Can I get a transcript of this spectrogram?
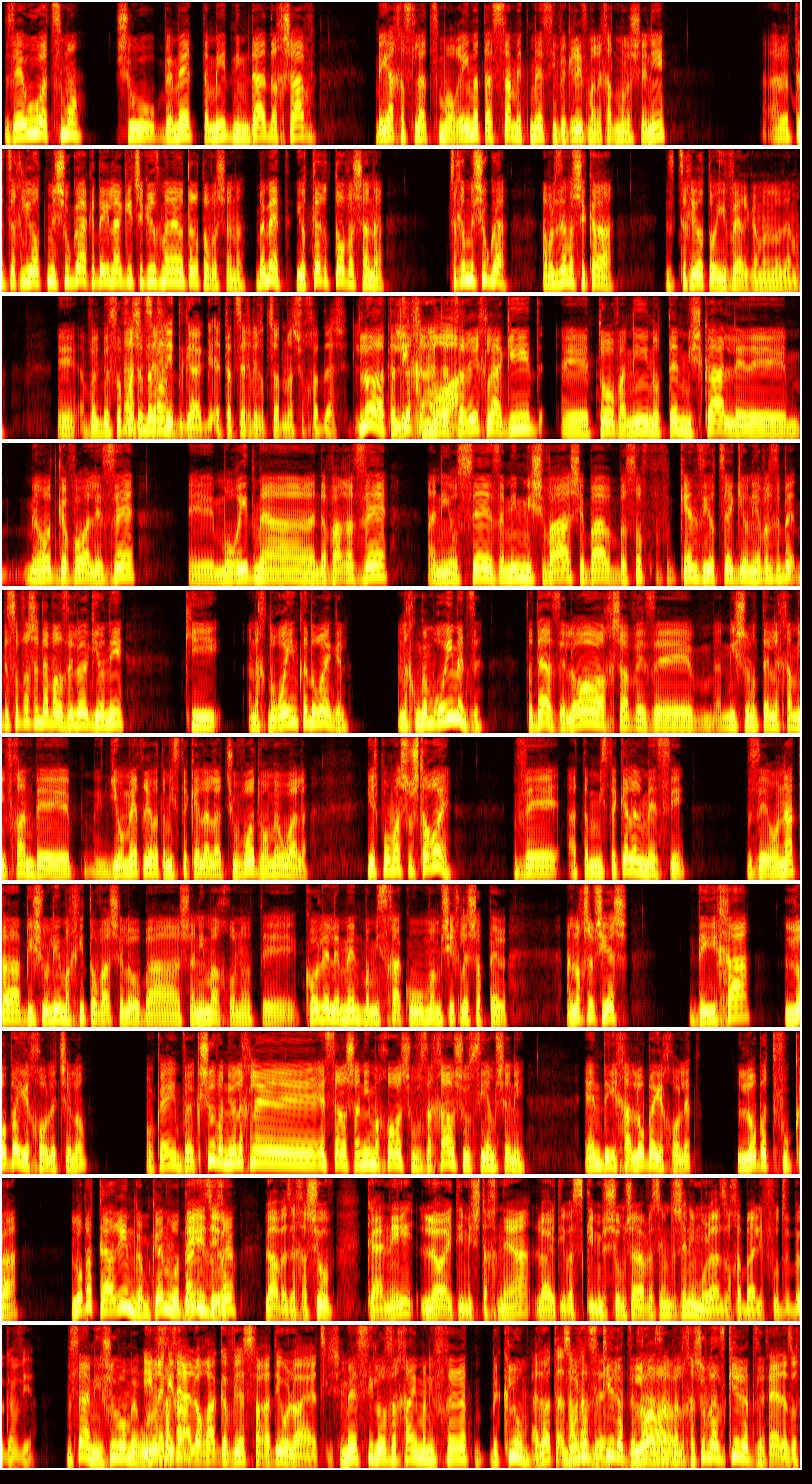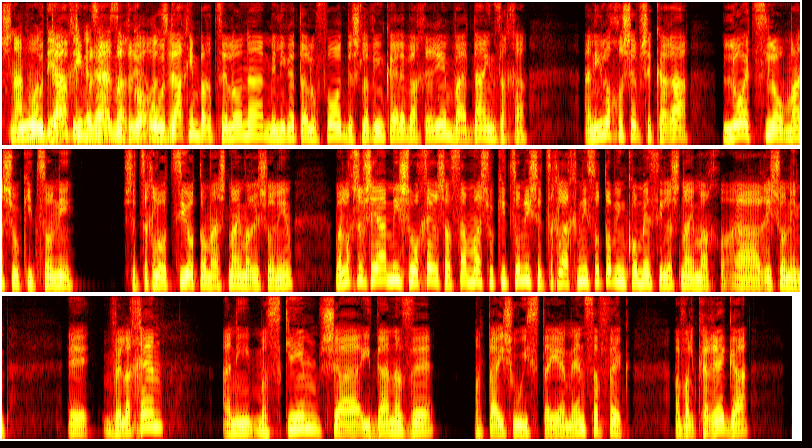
זה הוא עצמו שהוא באמת תמיד נמדד עכשיו ביחס לעצמו הרי אם אתה שם את מסי וגריזמן אחד מול השני. אתה צריך להיות משוגע כדי להגיד שגריזמן היה יותר טוב השנה באמת יותר טוב השנה. צריך להיות משוגע אבל זה מה שקרה. זה צריך להיות או עיוור גם אני לא יודע מה. אה, אבל לא, בסופו אתה של צריך דבר להתגעג, אתה צריך לרצות משהו חדש. לא אתה צריך. אתה צריך להגיד אה, טוב אני נותן משקל אה, מאוד גבוה לזה מוריד מהדבר הזה אני עושה איזה מין משוואה שבה בסוף כן זה יוצא הגיוני אבל זה בסופו של דבר זה לא הגיוני כי אנחנו רואים כדורגל אנחנו גם רואים את זה. אתה יודע זה לא עכשיו איזה מישהו נותן לך מבחן בגיאומטריה ואתה מסתכל על התשובות ואומר וואלה יש פה משהו שאתה רואה. ואתה מסתכל על מסי זה עונת הבישולים הכי טובה שלו בשנים האחרונות אה, כל אלמנט במשחק הוא ממשיך לשפר. אני לא חושב שיש דעיכה לא ביכולת שלו אוקיי ושוב אני הולך לעשר השנים אחורה שהוא זכה או שהוא סיים שני. אין דעיכה לא ביכולת לא בתפוקה לא בתארים גם כן הוא עדיין בדיוק. זוכר. לא, אבל זה חשוב, כי אני לא הייתי משתכנע, לא הייתי מסכים בשום שלב לשים את השני אם הוא לא היה זוכה באליפות ובגביע. בסדר אני שוב אומר הוא אם לא נגיד זכה. היה לו רק גביע ספרדי הוא לא היה אצלי שם. מסי לא זכה עם הנבחרת בכלום. לא תעזוב בוא את זה. נזכיר את זה לא. אבל חשוב להזכיר את זה. בסדר, זאת שנת הוא מונדיאל, בגלל זה הזרקור הוא על זה. הודח עם ברצלונה מליגת אלופות בשלבים כאלה ואחרים ועדיין זכה. אני לא חושב שקרה לא אצלו משהו קיצוני שצריך להוציא אותו מהשניים הראשונים. ואני לא חושב שהיה מישהו אחר שעשה משהו קיצוני שצריך להכניס אותו במקום מסי לשניים הראשונים. אה, ולכן אני מסכים שהעידן הזה מתישהו יסתיים אין ספק אבל כרגע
